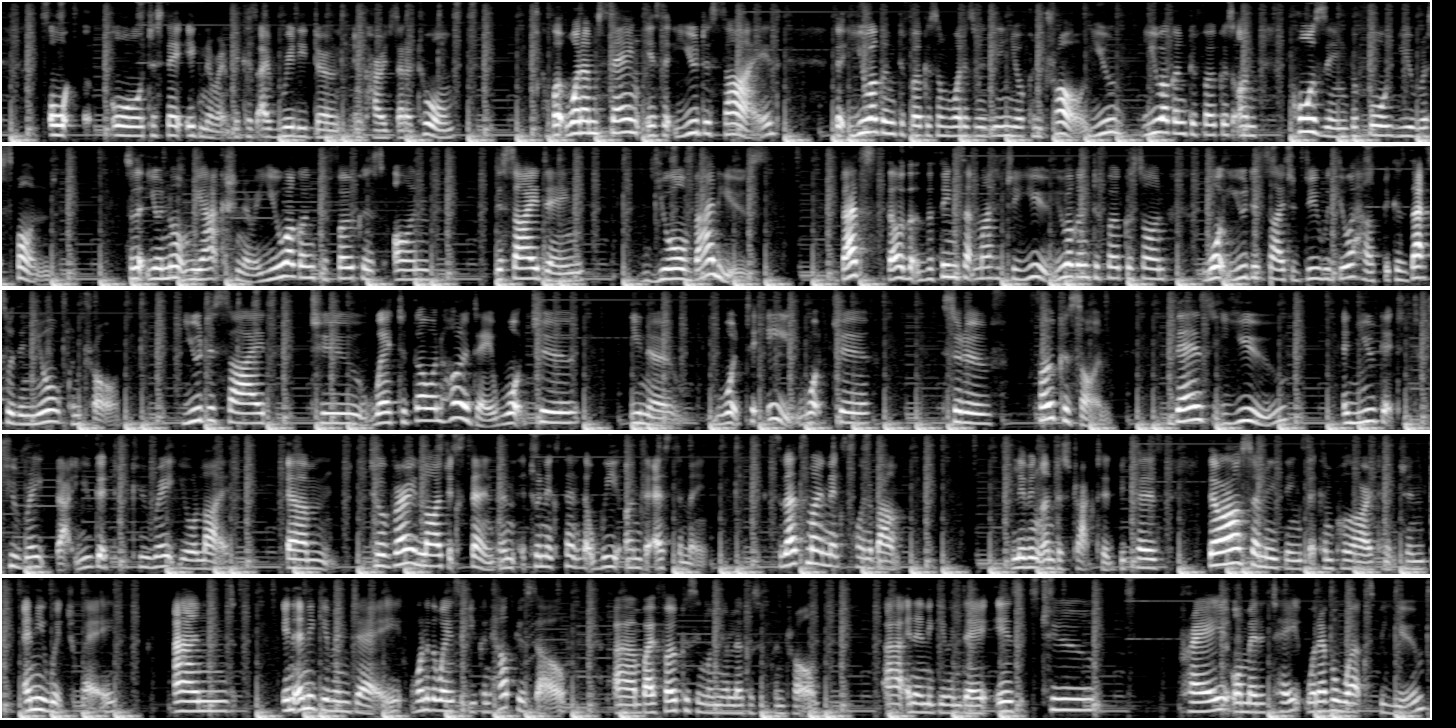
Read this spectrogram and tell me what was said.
or or to stay ignorant because I really don't encourage that at all. But what I'm saying is that you decide that you are going to focus on what is within your control. You you are going to focus on pausing before you respond so that you're not reactionary. You are going to focus on deciding your values. That's the, the, the, things that matter to you. You are going to focus on what you decide to do with your health because that's within your control you decide to where to go on holiday, what to, you know, what to eat, what to sort of focus on. There's you, and you get to curate that. You get to curate your life um, to a very large extent, and to an extent that we underestimate. So that's my next point about living undistracted because there are so many things that can pull our attention any which way. And in any given day, one of the ways that you can help yourself um, by focusing on your locus of control uh, in any given day is to pray or meditate, whatever works for you,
